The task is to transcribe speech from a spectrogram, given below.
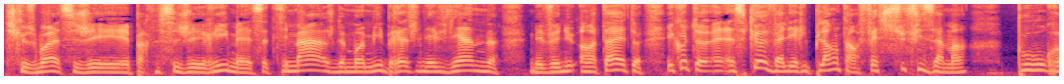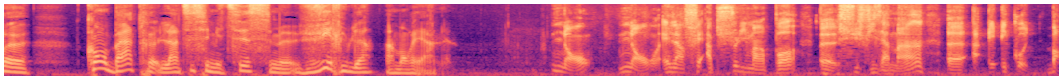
Excuse-moi si j'ai si j'ai ri, mais cette image de momie brejnevienne m'est venue en tête. Écoute, est-ce que Valérie Plante en fait suffisamment pour euh, combattre l'antisémitisme virulent à Montréal? Non, non, elle en fait absolument pas euh, suffisamment. Euh, écoute, bon,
